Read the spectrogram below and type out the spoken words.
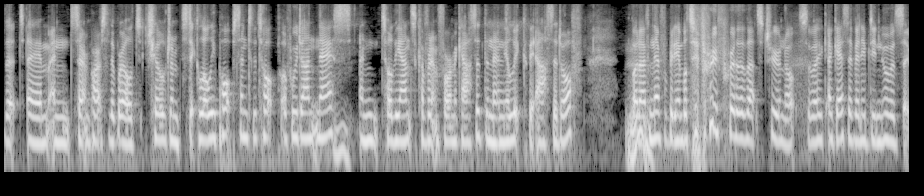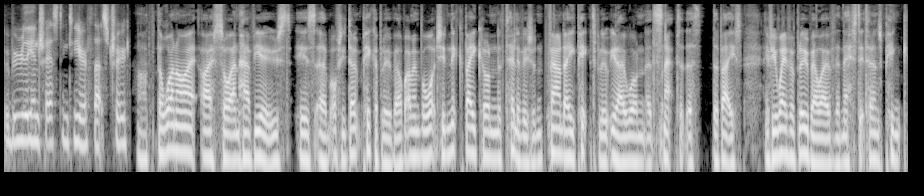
that um, in certain parts of the world, children stick lollipops into the top of wood ant nests mm. until the ants cover it in formic acid, and then they lick the acid off. But mm. I've never been able to prove whether that's true or not. So I, I, guess if anybody knows, it would be really interesting to hear if that's true. Oh, the one I, I saw and have used is um, obviously don't pick a bluebell. But I remember watching Nick Baker on the television, found a picked blue, you know, one that snapped at the the base. if you wave a bluebell over the nest, it turns pink,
